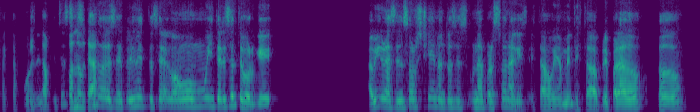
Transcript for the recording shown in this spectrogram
Perfecto, Bueno, listo. entonces Conducta. uno de esos experimentos era como muy interesante porque había un ascensor lleno, entonces una persona que estaba, obviamente estaba preparado, todo,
